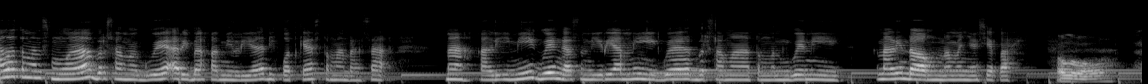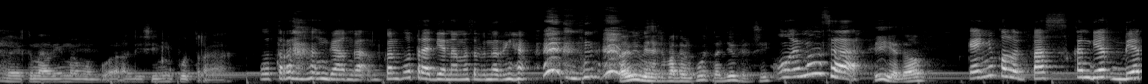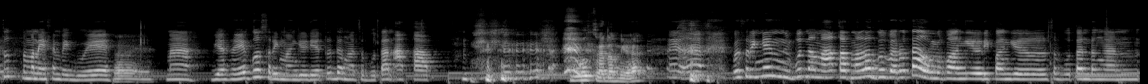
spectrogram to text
Halo teman semua, bersama gue Aribah Kamilia di podcast Teman Rasa. Nah, kali ini gue nggak sendirian nih, gue bersama temen gue nih. Kenalin dong namanya siapa? Halo, gue kenalin nama gue di sini Putra. Putra, enggak enggak, bukan Putra dia nama sebenarnya. Tapi bisa dipanggil Putra juga sih. Oh emang sa? Iya dong. Kayaknya kalau pas kan dia dia tuh teman SMP gue. Nah, Nah, biasanya gue sering manggil dia tuh dengan sebutan akap. bukan dong ya. gue seringnya nyebut nama akap, malah gue baru tahu lu panggil dipanggil sebutan dengan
